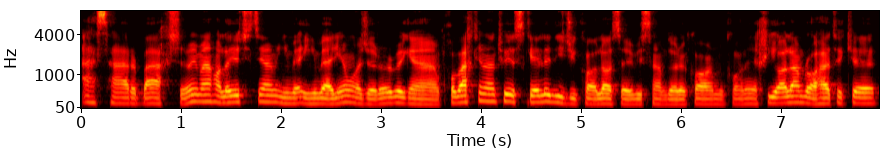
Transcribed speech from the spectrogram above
اثر بخشه. ببین من حالا یه چیزی هم این اینوری ماجرا رو بگم. خب وقتی من توی scale دیجیکالا سرویس هم داره کار می‌کنه خیالم راحته که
